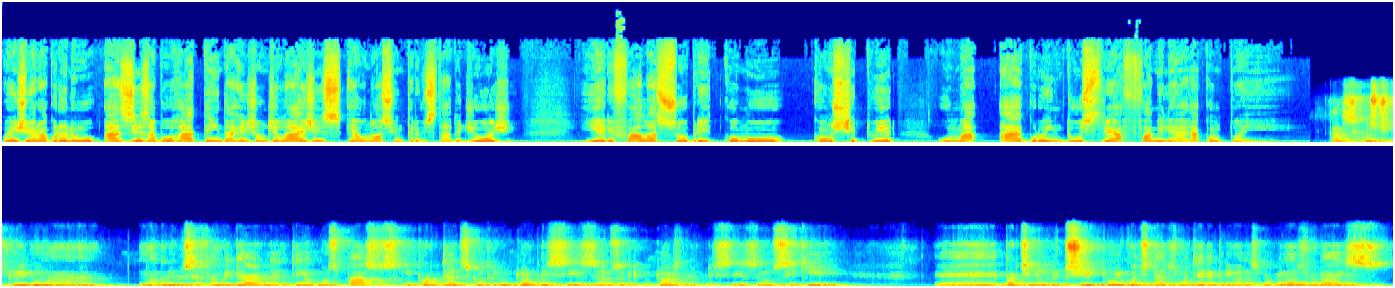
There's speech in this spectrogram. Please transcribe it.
O engenheiro agrônomo Aziz Aborratem, da região de Lages, é o nosso entrevistado de hoje e ele fala sobre como constituir uma agroindústria familiar. Acompanhe. Para se constituir uma na agroindústria familiar, né, tem alguns passos importantes que o agricultor precisa, os agricultores, né, precisam seguir, é, partindo do tipo e quantidade de matéria-prima das propriedades rurais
